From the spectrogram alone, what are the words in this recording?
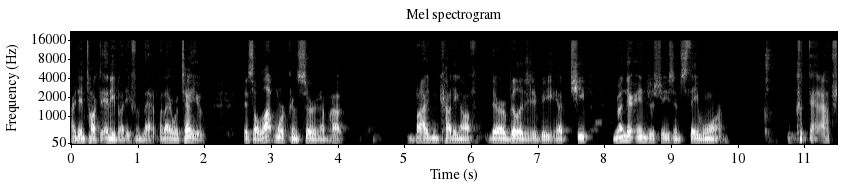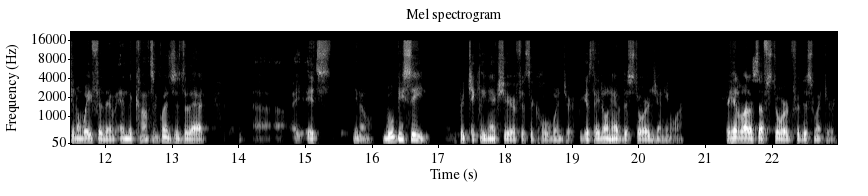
I didn't talk to anybody from that. But I will tell you, there's a lot more concern about Biden cutting off their ability to be have cheap, run their industries and stay warm. You took that option away from them, and the consequences of that, uh, it's you know, will be seen, particularly next year if it's a cold winter, because they don't have the storage anymore. They had a lot of stuff stored for this winter.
